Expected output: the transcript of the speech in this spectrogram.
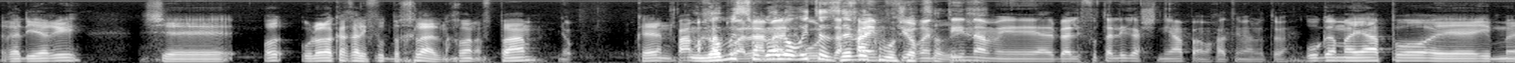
רדיירי, שהוא לא לקח אליפות בכלל, נכון? אף פעם? לא. כן. פעם הוא אחת לא מסוגל להוריד את הוא הזבל זכה כמו עם שצריך. פיורנטינה מ- באליפות הליגה השנייה פעם אחת, אם אני לא טועה. הוא גם היה פה אה, עם אה,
